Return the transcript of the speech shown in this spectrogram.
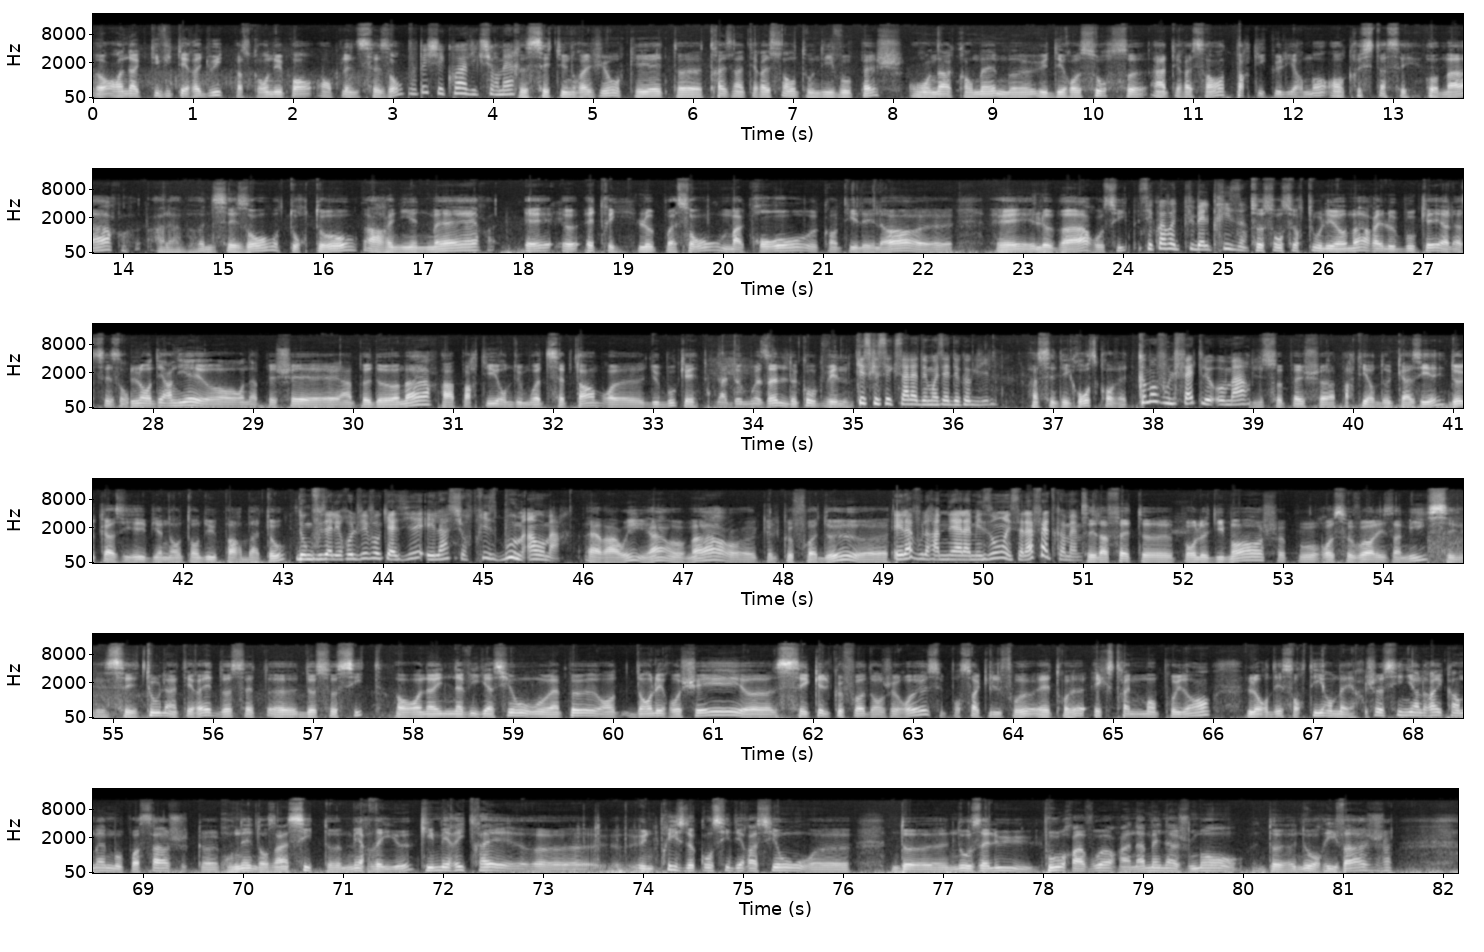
en activité réduite parce qu'on n'est pas en pleine saison. Vous pêchez quoi à Vic-sur-Mer? C'est une région qui est euh, très intéressante au niveau pêche. On a quand même euh, eu des ressources intéressantes, particulièrement en crustacés. Homard à la bonne saison, tourteau, araignée de mer et euh, Le poisson, maquereau quand il est là, euh, et le bar aussi. C'est quoi votre plus belle prise? Ce sont surtout les homards et le bouquet à la saison. L'an dernier, on a pêché un peu de homard à partir du mois de septembre euh, du bouquet. La demoiselle de Coqueville. Qu'est-ce que c'est que ça, la demoiselle de Coqueville? Ah, c'est des grosses crevettes. Comment vous le faites, le homard? Il se pêche à partir de casiers. Deux casiers, bien entendu, par bateau. Donc vous allez relever vos casiers et là, surprise, boum, un homard. Ah bah oui, un homard, euh, quelquefois deux. Euh. Et là, vous le ramenez à la maison et c'est la fête quand même. C'est la fête euh, pour le dimanche, pour recevoir les amis. C'est tout l'intérêt de, cette, de ce site. on a une navigation un peu dans les rochers. c'est quelquefois dangereux. C'est pour ça qu'il faut être extrêmement prudent lors en mer. Je signalerai quand même au passage qu'on est dans un site merveilleux qui mériterait euh, une prise de considération euh, de nos élus pour avoir un aménagement de nos rivages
